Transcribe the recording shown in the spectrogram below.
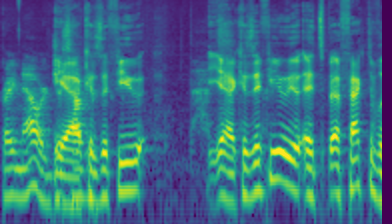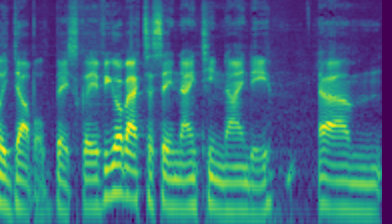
right now, or just yeah because if you yeah because if you it's effectively doubled basically. If you go back to say 1990 um,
